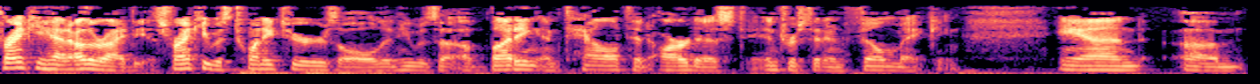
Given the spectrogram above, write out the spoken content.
Frankie had other ideas. Frankie was 22 years old, and he was a, a budding and talented artist interested in filmmaking. And um,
